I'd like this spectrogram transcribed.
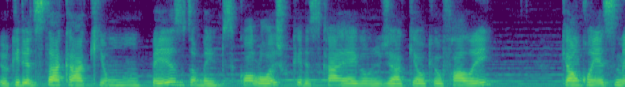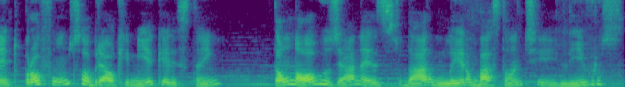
eu queria destacar aqui um peso também psicológico que eles carregam, já que é o que eu falei, que é um conhecimento profundo sobre a alquimia que eles têm. Tão novos já, né? Eles estudaram, leram bastante livros.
